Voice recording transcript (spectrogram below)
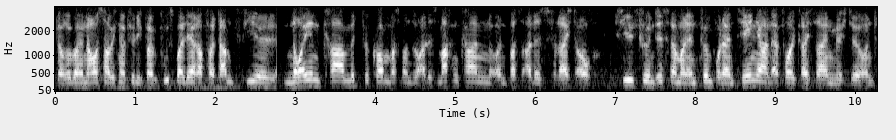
darüber hinaus habe ich natürlich beim Fußballlehrer verdammt viel neuen Kram mitbekommen, was man so alles machen kann und was alles vielleicht auch zielführend ist, wenn man in fünf oder in zehn Jahren erfolgreich sein möchte. Und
